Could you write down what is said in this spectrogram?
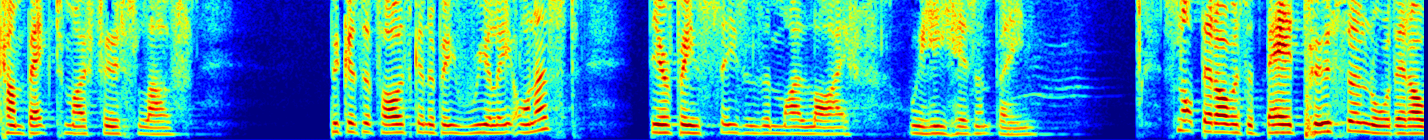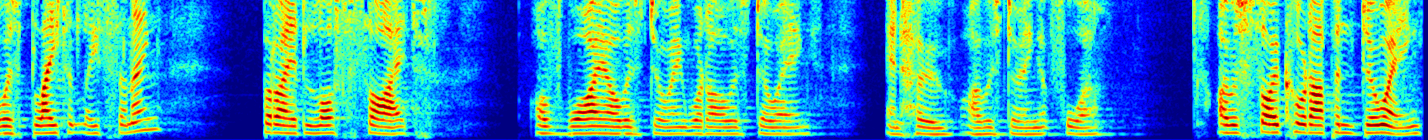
come back to my first love. Because if I was going to be really honest, there have been seasons in my life where He hasn't been. It's not that I was a bad person or that I was blatantly sinning but I had lost sight of why I was doing what I was doing and who I was doing it for. I was so caught up in doing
